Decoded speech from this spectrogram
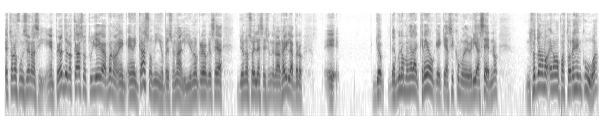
Esto no funciona así. En el peor de los casos, tú llegas, bueno, en, el caso mío personal, y yo no creo que sea, yo no soy la excepción de la regla, pero eh, yo de alguna manera creo que, que, así es como debería ser, ¿no? Nosotros éramos pastores en Cuba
